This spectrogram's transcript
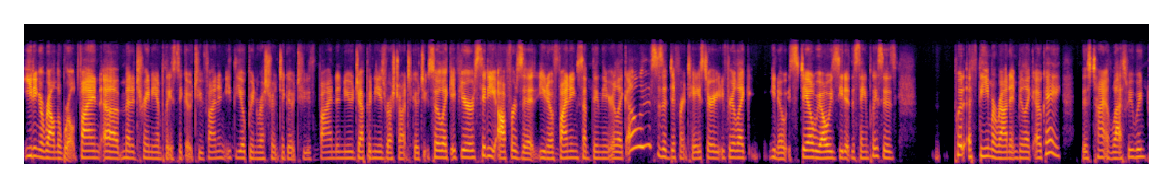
eating around the world. Find a Mediterranean place to go to, find an Ethiopian restaurant to go to, find a new Japanese restaurant to go to. So, like, if your city offers it, you know, finding something that you're like, oh, this is a different taste, or if you're like, you know, stale, we always eat at the same places. Put a theme around it and be like, okay, this time last week we went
